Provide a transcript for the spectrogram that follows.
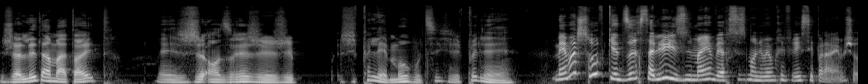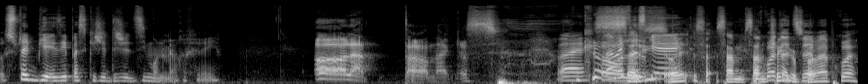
Je l'ai dans ma tête. Mais je- on dirait que j'ai- pas les mots, tu sais. J'ai pas les. Mais moi, je trouve que dire salut les humains versus mon humain préféré, c'est pas la même chose. Je suis peut-être biaisée parce que j'ai déjà dit mon humain préféré. Oh la tarnac! Ouais. Non, mais Ça, parce que- ouais, ça, ça, me- ça me Pourquoi t'as dit avant? Pourquoi?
